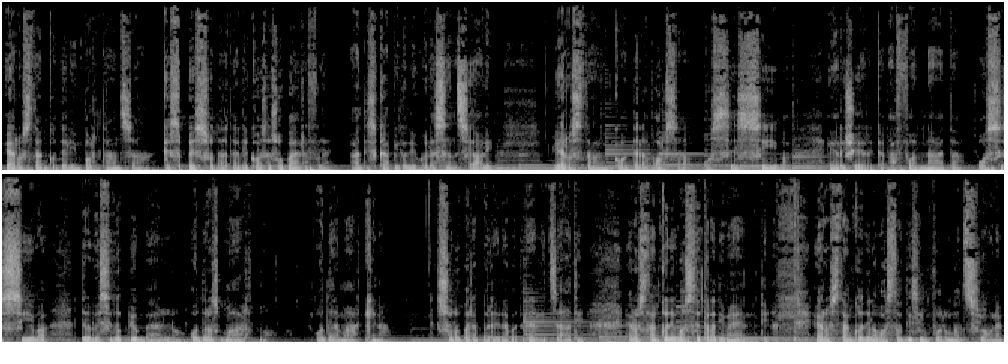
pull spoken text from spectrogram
Ero stanco dell'importanza che spesso date alle cose superflue a discapito di quelle essenziali. Ero stanco della vostra ossessiva e ricerca affannata, ossessiva del vestito più bello o dello smartphone o della macchina solo per apparire realizzati. Ero stanco dei vostri tradimenti, ero stanco della vostra disinformazione,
